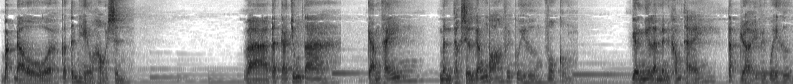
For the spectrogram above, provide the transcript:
bắt đầu có tín hiệu hồi sinh. Và tất cả chúng ta cảm thấy mình thật sự gắn bó với quê hương vô cùng. Gần như là mình không thể tách rời với quê hương.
